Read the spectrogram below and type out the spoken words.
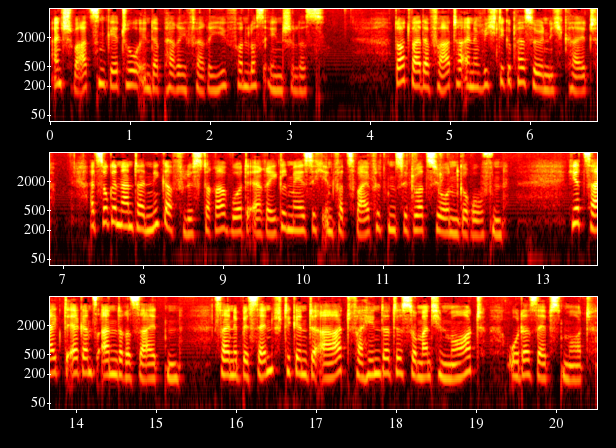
ein schwarzen Ghetto in der Peripherie von Los Angeles. Dort war der Vater eine wichtige Persönlichkeit. Als sogenannter Niggerflüsterer wurde er regelmäßig in verzweifelten Situationen gerufen. Hier zeigte er ganz andere Seiten. Seine besänftigende Art verhinderte so manchen Mord oder Selbstmord.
